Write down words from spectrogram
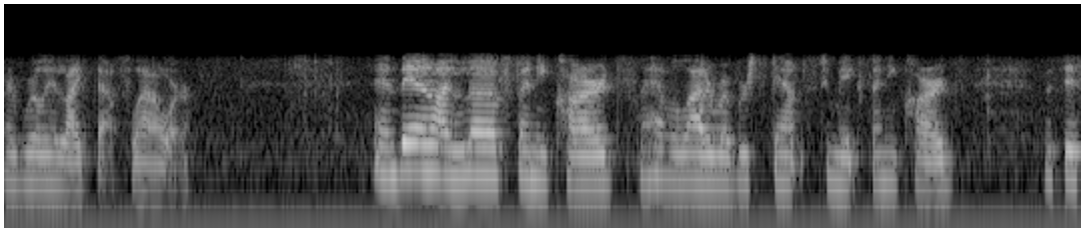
I really like that flower. And then I love funny cards. I have a lot of rubber stamps to make funny cards. With this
